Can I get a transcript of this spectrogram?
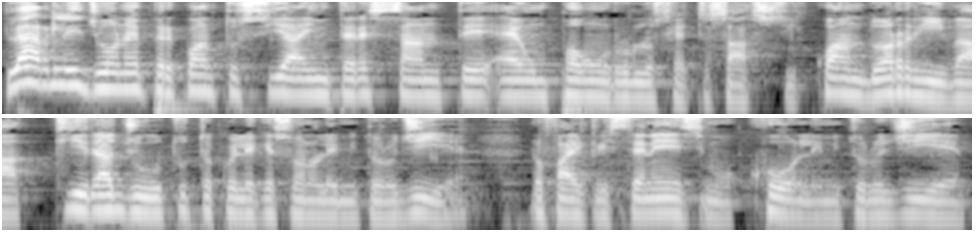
La religione, per quanto sia interessante, è un po' un rullo schiacciasassi. Quando arriva, tira giù tutte quelle che sono le mitologie. Lo fa il cristianesimo con le mitologie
